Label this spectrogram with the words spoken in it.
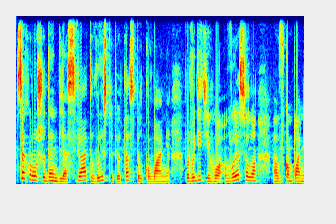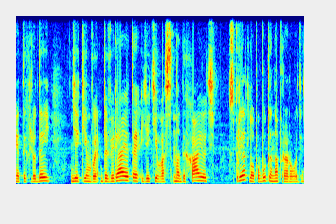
Це хороший день для свят, виступів та спілкування. Проведіть його весело в компанії тих людей, яким ви довіряєте, які вас надихають. Сприятливо побути на природі.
